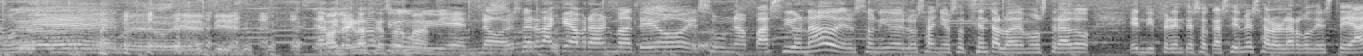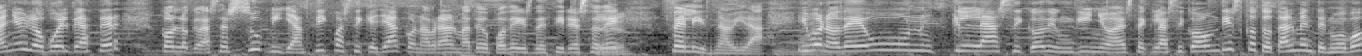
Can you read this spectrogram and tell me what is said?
Muy bien. Bien. La Vale, gracias, Armand. muy bien. No, es verdad que Abraham Mateo es un apasionado del sonido de los años 80, lo ha demostrado en diferentes ocasiones a lo largo de este año y lo vuelve a hacer con lo que va a ser su villancico, así que ya con Abraham Mateo podéis decir eso Qué de bien. Feliz Navidad. Y bueno, de un clásico, de un guiño a este clásico, a un disco totalmente nuevo,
